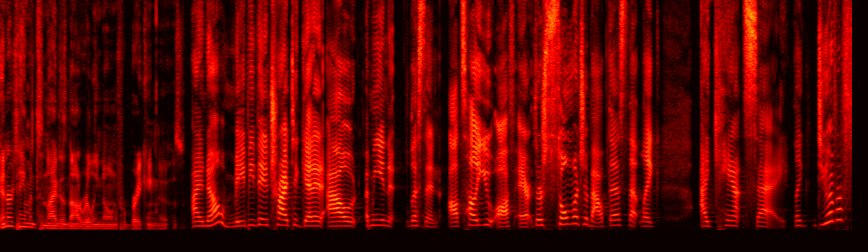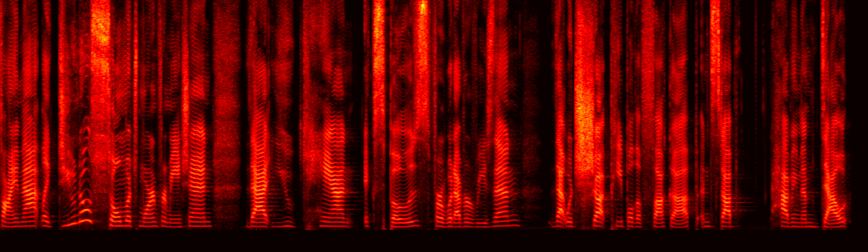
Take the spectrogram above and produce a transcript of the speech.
Entertainment Tonight is not really known for breaking news. I know. Maybe they tried to get it out. I mean, listen, I'll tell you off air. There's so much about this that, like, I can't say. Like, do you ever find that? Like, do you know so much more information that you can't expose for whatever reason that would shut people the fuck up and stop having them doubt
